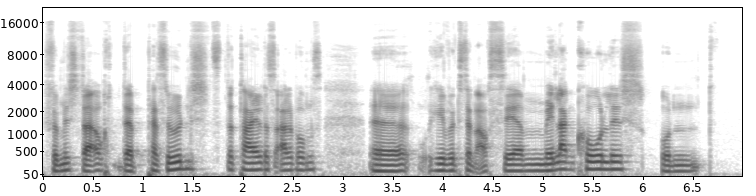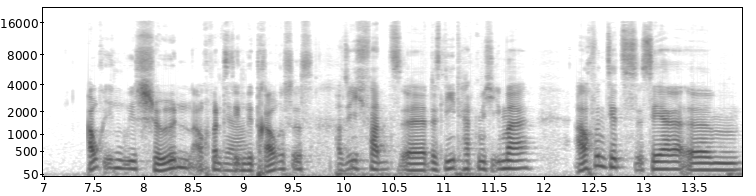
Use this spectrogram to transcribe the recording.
für mich da auch der persönlichste Teil des Albums. Äh, hier wird es dann auch sehr melancholisch und auch irgendwie schön, auch wenn es ja. irgendwie traurig ist. Also ich fand, äh, das Lied hat mich immer, auch wenn es jetzt sehr ähm,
